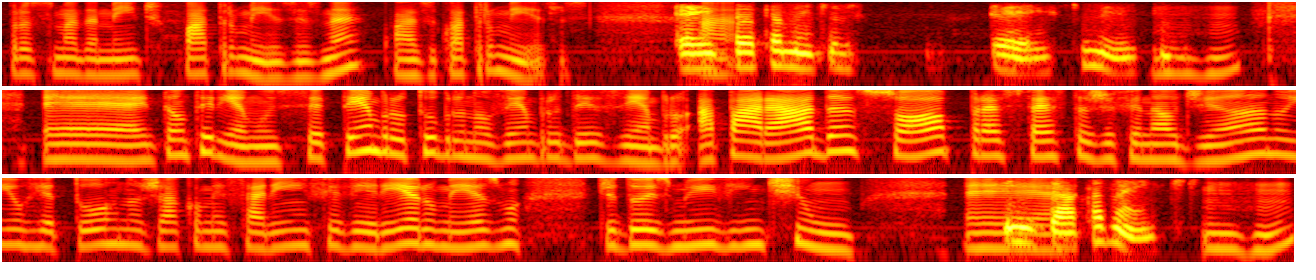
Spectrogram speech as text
aproximadamente quatro meses, né? Quase quatro meses. É exatamente. Ah, é, isso mesmo. Uhum. É, então teríamos setembro, outubro, novembro, dezembro. A parada só para as festas de final de ano e o retorno já começaria em fevereiro mesmo de 2021. É, Exatamente. Uhum.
